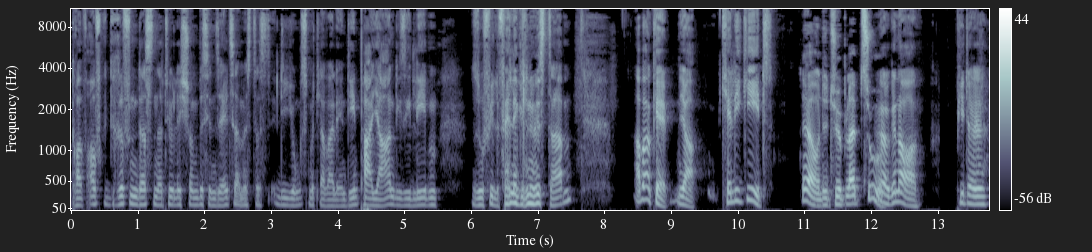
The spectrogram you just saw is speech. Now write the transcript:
drauf aufgegriffen, dass natürlich schon ein bisschen seltsam ist, dass die Jungs mittlerweile in den paar Jahren, die sie leben, so viele Fälle gelöst haben. Aber okay, ja, Kelly geht. Ja, und die Tür bleibt zu. Ja, genau. Peter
